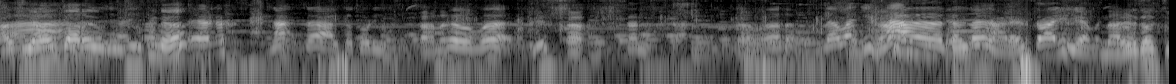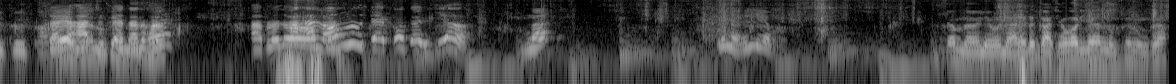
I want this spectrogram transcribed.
આ શિયાળાની ચાર છૂટી ને ના છે હાલ તો થોડી. તાને ઓવા. હા. ચાલ. રવાજી હા, તો આવી. તો તારે કહેતા તો આપણે તો આ લવણું ટેકો કરજો ના. એ નહીં લેવું. કેમ ના લેવા નારિયેળ કાચા વાળી નુકસાન નુકસાન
